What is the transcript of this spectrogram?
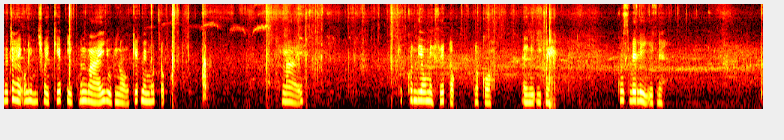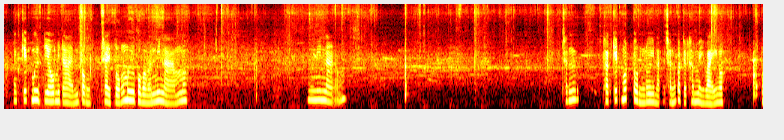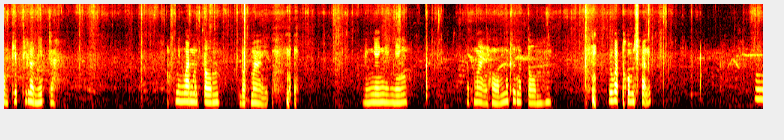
เดี๋ยวจะให้โอลิมาช่วยเก็บอีกมันหลายอยู่พี่น้องเก็บไม่หมดดอกหลาย เก็บคนเดียวไม่เสร็จดอกแล้วก็ไอ้นี่อีกเนี่ยกูสเบอรี่อีกเนี่ยมันเก็บมือเดียวไม่ได้ มันต้องใช้สองมือเพราะว่ามันมีหน้ำเนาะมันมีหน้ำฉันถ้าเก็บมดต้นเลยน่ะ ฉันก็จะทำไม่ไหวเนาะ ต้องเก็บทีละนิดจ้ะแมงวันมันตอมดอกไม้แงงแงงแงงแงงดอกไม้หอมนะคือมาตอมหรือว่าตอมฉันโอ้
